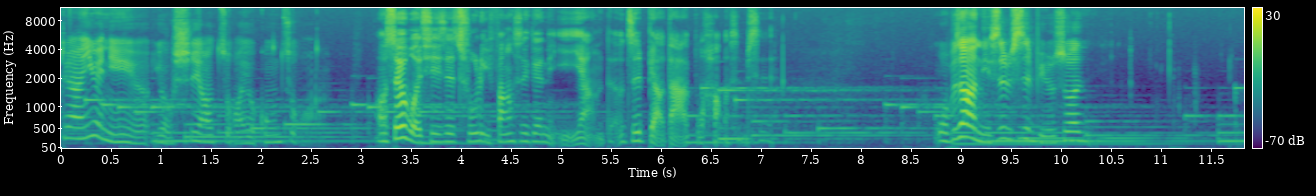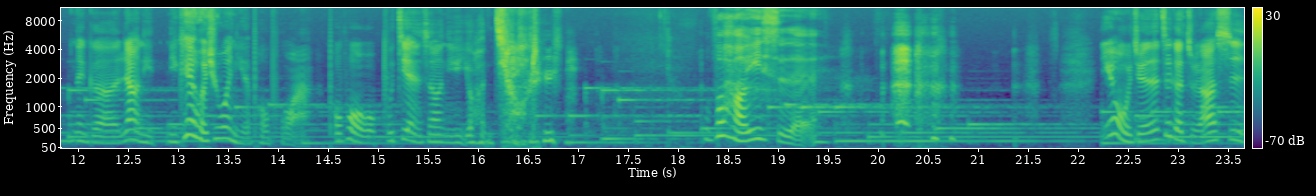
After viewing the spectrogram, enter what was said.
对啊，因为你也有有事要做啊，有工作啊。哦，所以我其实处理方式跟你一样的，我只是表达不好，是不是？我不知道你是不是，比如说那个让你，你可以回去问你的婆婆啊，婆婆我不见的时候，你有很焦虑吗？我不好意思哎、因为我觉得这个主要是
